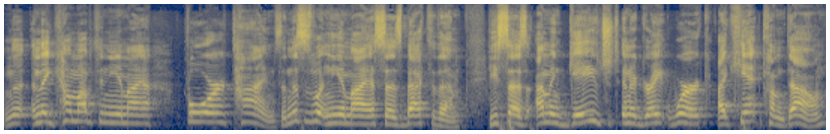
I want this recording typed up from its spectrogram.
And, the, and they come up to Nehemiah four times. And this is what Nehemiah says back to them. He says, I'm engaged in a great work. I can't come down.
